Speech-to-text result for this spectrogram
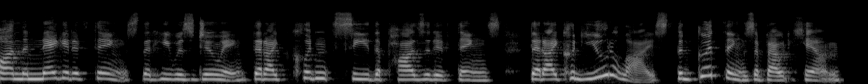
on the negative things that he was doing that I couldn't see the positive things that I could utilize the good things about him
